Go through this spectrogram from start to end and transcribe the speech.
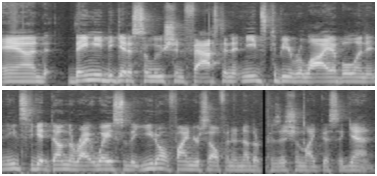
and they need to get a solution fast and it needs to be reliable and it needs to get done the right way so that you don't find yourself in another position like this again.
